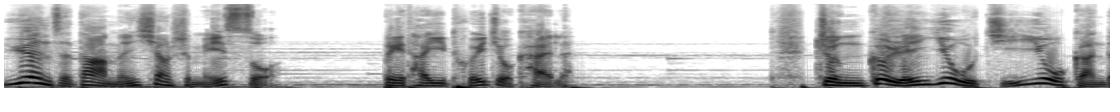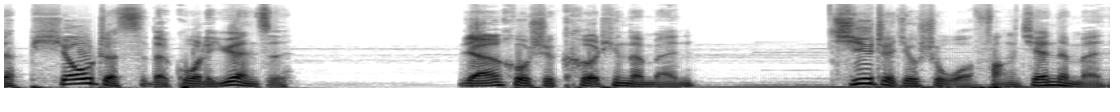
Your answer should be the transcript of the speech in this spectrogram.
院子大门像是没锁，被他一推就开了，整个人又急又赶的飘着似的过了院子。然后是客厅的门，接着就是我房间的门。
